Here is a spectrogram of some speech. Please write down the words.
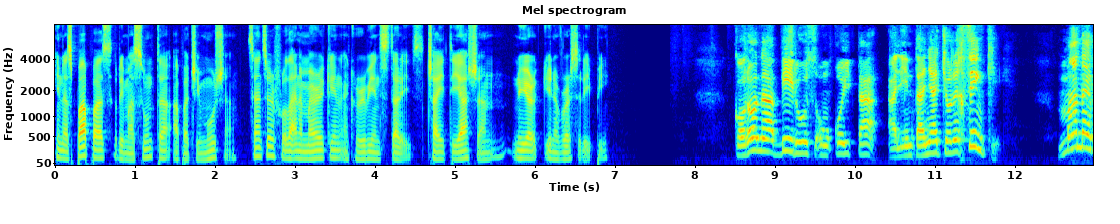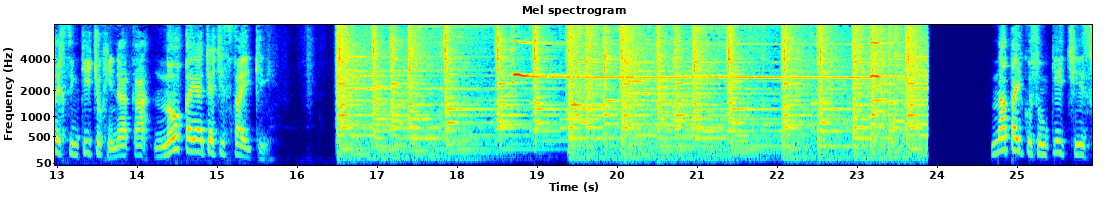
Hinas papas rimasunta apachimushan. Center for Latin American and Caribbean Studies. Chaitiashan, New York University P. Coronavirus unquyta allintañachu riqsinki. Mana riqsinkichu hinaqa noqa yachachisqayki. Napaykusunkichis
